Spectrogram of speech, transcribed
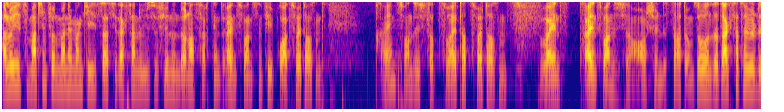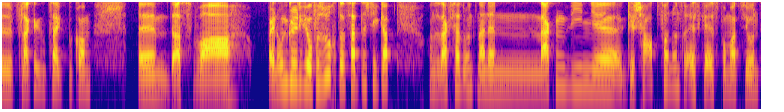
Hallo, hier ist Martin von Money Monkeys. Das ist die DAX-Analyse für nun Donnerstag, den 23. Februar 2023. Auch schönes Datum. So, unser DAX hat heute Flagge gezeigt bekommen. Ähm, das war ein ungültiger Versuch, das hat nicht geklappt. Unser DAX hat unten an der Nackenlinie geschart von unserer SKS-Formation.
